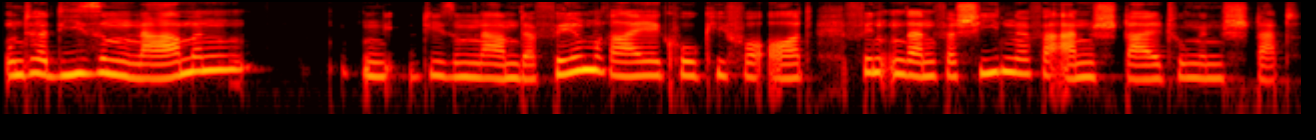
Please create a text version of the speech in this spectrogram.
Unter diesem Namen diesem Namen der Filmreihe Koki vor Ort finden dann verschiedene Veranstaltungen statt.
